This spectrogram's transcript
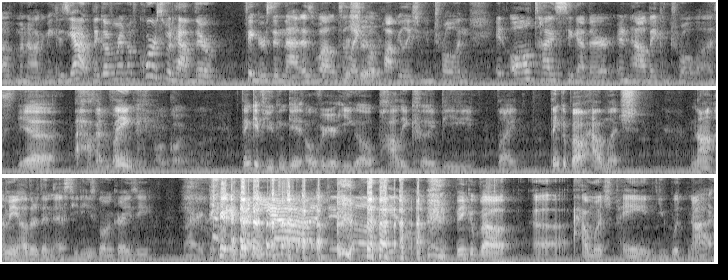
of monogamy because yeah, the government of course would have their fingers in that as well to For like sure. help population control, and it all ties together in how they control us. Yeah, I everybody think Oh, go ahead. Go ahead. think if you can get over your ego, poly could be like think about how much not I mean other than STDs going crazy, like Yeah, dude, oh, think about uh, how much pain you would not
